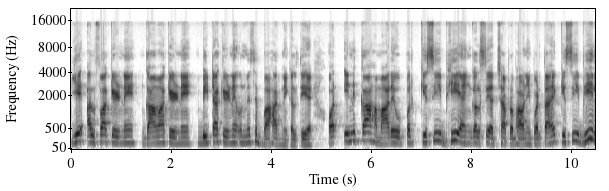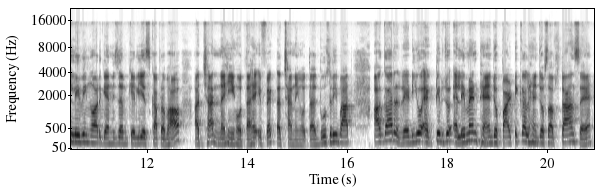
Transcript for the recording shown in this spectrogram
ये अल्फ़ा किरणें, गामा किरणें, बीटा किरणें उनमें से बाहर निकलती है और इनका हमारे ऊपर किसी भी एंगल से अच्छा प्रभाव नहीं पड़ता है। किसी भी लिविंग ऑर्गेनिज्म के लिए इसका प्रभाव अच्छा नहीं होता है इफ़ेक्ट अच्छा नहीं होता है। दूसरी बात, अगर रेडियो एक्टिव जो एलिमेंट हैं, जो पार्टिकल हैं, जो सब्सटेंस है,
